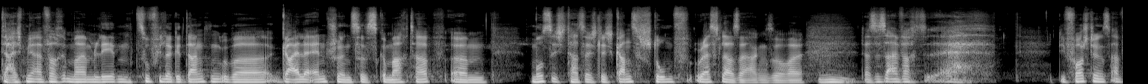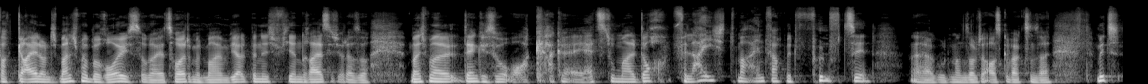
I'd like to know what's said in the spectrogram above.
Da ich mir einfach in meinem Leben zu viele Gedanken über geile Entrances gemacht habe, ähm, muss ich tatsächlich ganz stumpf Wrestler sagen, so, weil das ist einfach, äh, die Vorstellung ist einfach geil und ich, manchmal bereue ich sogar jetzt heute mit meinem, wie alt bin ich, 34 oder so. Manchmal denke ich so, boah, kacke, ey, hättest du mal doch vielleicht mal einfach mit 15, naja gut, man sollte ausgewachsen sein, mit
